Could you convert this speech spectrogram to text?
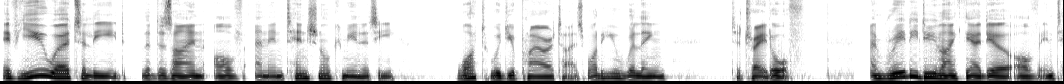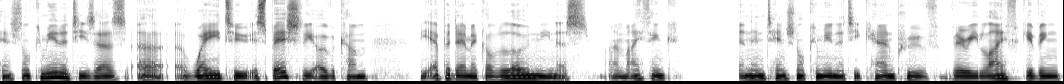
If you were to lead the design of an intentional community, what would you prioritize? What are you willing to trade off? I really do like the idea of intentional communities as a, a way to especially overcome the epidemic of loneliness. Um, I think an intentional community can prove very life giving,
